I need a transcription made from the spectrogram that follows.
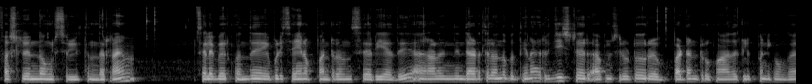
ஃபஸ்ட்லேருந்து உங்களுக்கு சொல்லி தந்துடுறேன். சில பேருக்கு வந்து எப்படி சைன் அப் பண்ணுறதுன்னு தெரியாது. அதனால் இந்த இடத்துல வந்து பார்த்திங்கன்னா ரிஜிஸ்டர் அப்படின்னு சொல்லிட்டு ஒரு பட்டன் இருக்கும். அதை கிளிக் பண்ணிக்கோங்க.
